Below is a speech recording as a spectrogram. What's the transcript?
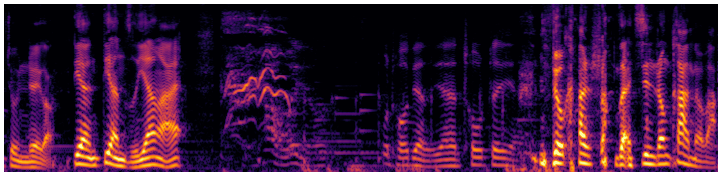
就你这个电电子烟癌，不抽电子烟，抽真烟。你就看上在新生看的吧。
